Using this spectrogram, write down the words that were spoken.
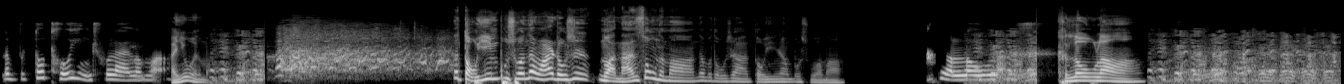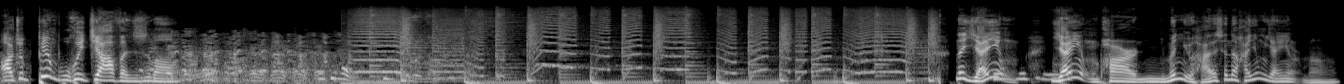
那不都投影出来了吗？哎呦我的妈！那抖音不说那玩意儿都是暖男送的吗？那不都是啊？抖音上不说吗？可 low 了，可 low 了 啊！就并不会加分是吗？那眼影眼影拍儿，你们女孩子现在还用眼影吗？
